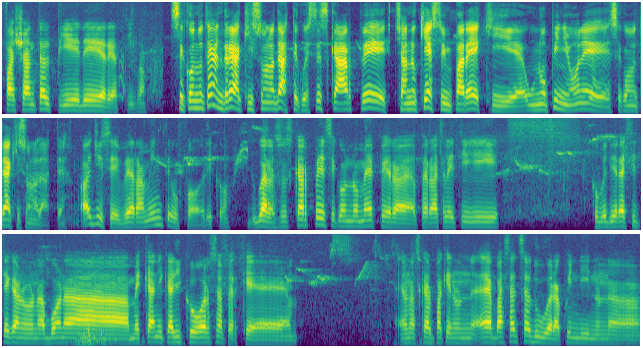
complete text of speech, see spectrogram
fasciante al piede e reattiva. Secondo te Andrea a chi sono adatte queste scarpe? Ci hanno chiesto in parecchi eh, un'opinione, secondo te a chi sono adatte? Oggi sei veramente euforico. Guarda, sono scarpe secondo me per, per atleti come te che hanno una buona meccanica di corsa perché è una scarpa che non, è abbastanza dura, quindi non,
